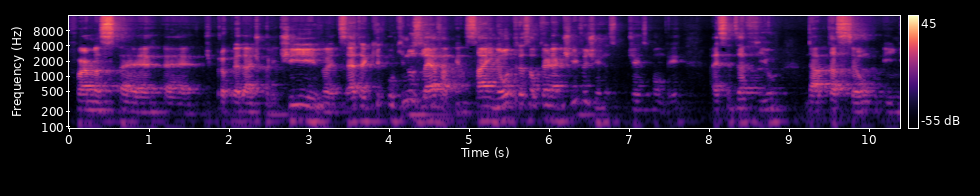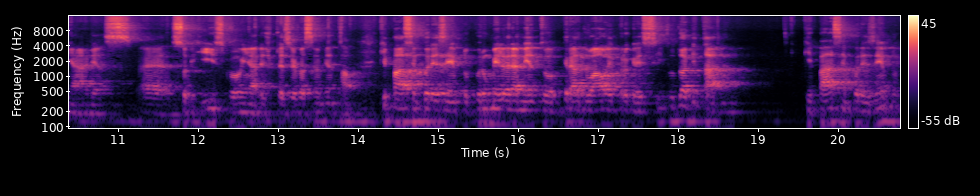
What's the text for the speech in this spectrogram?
formas é, é, de propriedade coletiva, etc., que, o que nos leva a pensar em outras alternativas de, de responder a esse desafio da adaptação em áreas é, sob risco ou em áreas de preservação ambiental, que passem, por exemplo, por um melhoramento gradual e progressivo do habitat, né? Que passem, por exemplo,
